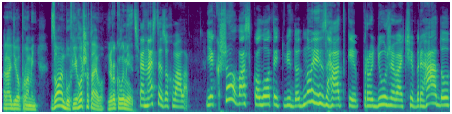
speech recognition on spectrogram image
Радіо Промінь. З вами був Єгор Шатайло. Юро Коломієць. Та Настя зухвала. Якщо вас колотить від одної згадки про Дюжева чи бригаду,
